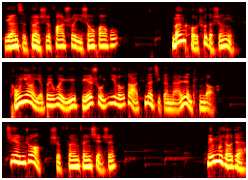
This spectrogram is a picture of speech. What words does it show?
原子顿时发出了一声欢呼。门口处的声音同样也被位于别墅一楼大厅的几个男人听到了，见状是纷纷现身。铃木小姐，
